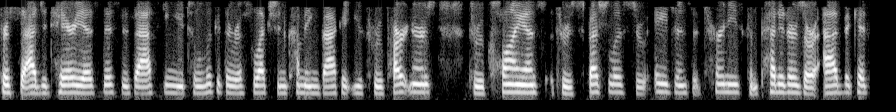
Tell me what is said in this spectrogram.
for Sagittarius, this is asking you to look at the reflection coming back at you through partners, through clients, through specialists, through agents, attorneys, competitors, or advocates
